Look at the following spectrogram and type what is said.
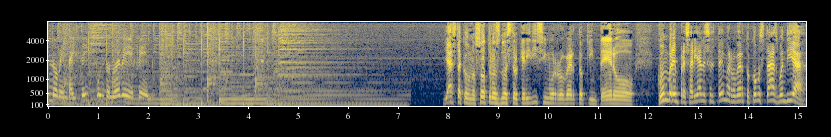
96.9 FM. Ya está con nosotros nuestro queridísimo Roberto Quintero. Cumbre empresarial es el tema, Roberto. ¿Cómo estás? Buen día.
